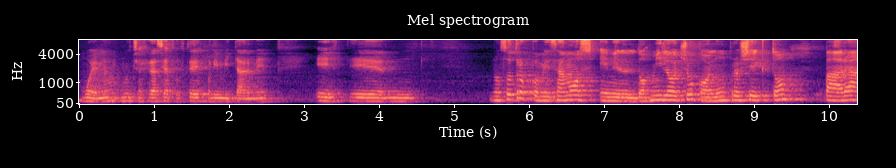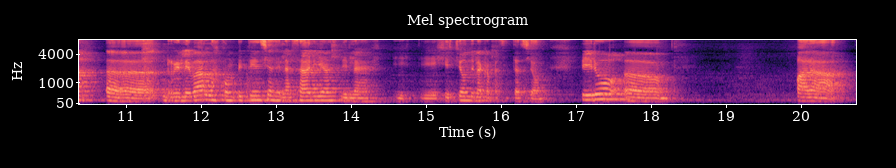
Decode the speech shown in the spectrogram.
Bueno, muchas gracias a ustedes por invitarme. Este, nosotros comenzamos en el 2008 con un proyecto para eh, relevar las competencias de las áreas de la este, gestión de la capacitación. Pero eh, para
